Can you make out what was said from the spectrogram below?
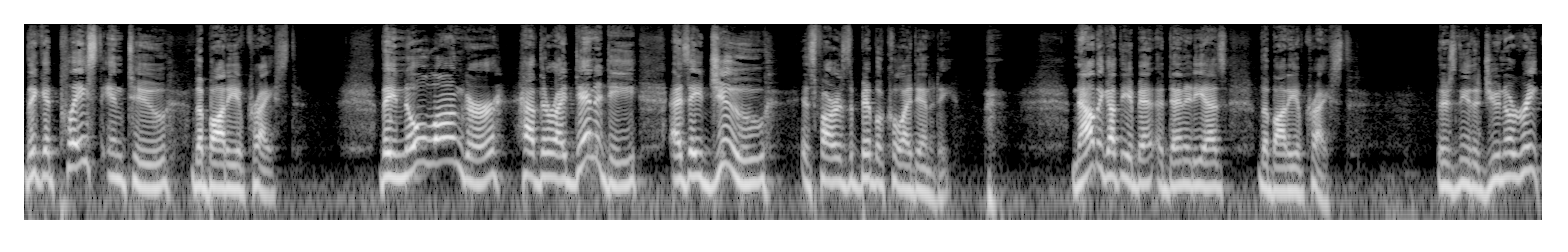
they get placed into the body of Christ. They no longer have their identity as a Jew as far as the biblical identity. now they got the identity as the body of Christ. There's neither Jew nor Greek.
